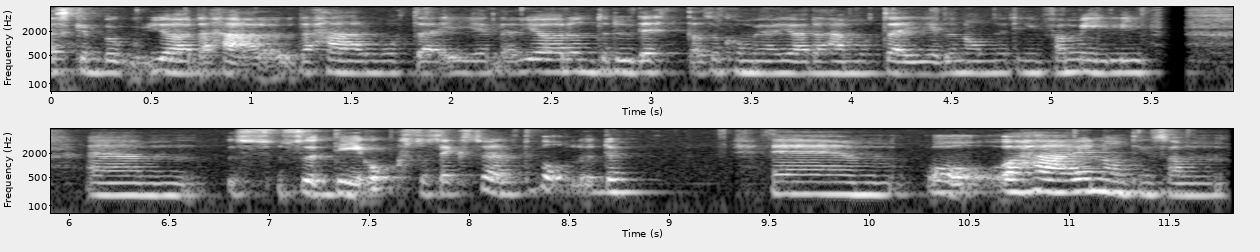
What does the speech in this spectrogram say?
jag ska göra det här eller det här mot dig eller gör inte du detta så kommer jag göra det här mot dig eller någon i din familj. Um, så det är också sexuellt våld. Um, och, och, här är någonting som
